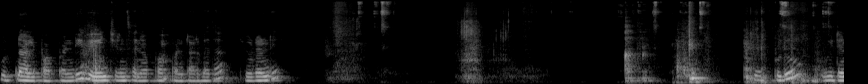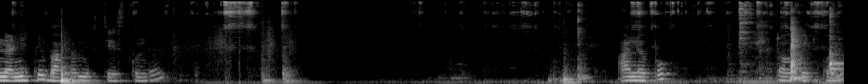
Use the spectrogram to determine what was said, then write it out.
పుట్నాల పప్పు అండి వేయించిన శనగపప్పు అంటారు కదా చూడండి. ఇప్పుడు వీటిని అన్నిటిని బాగా మిక్స్ చేసుకుందాం. ఆలోపు స్టవ్ పెట్టుకొని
